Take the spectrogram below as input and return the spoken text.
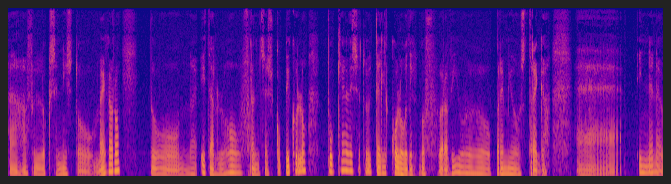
θα φιλοξενεί στο Μέγαρο τον Ιταλό Φραντσέσκο Πίκολο που κέρδισε το Ιταλικό λογοτεχνικό βραβείο Πρέμιο Στρέγκα. Ε, είναι ένα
